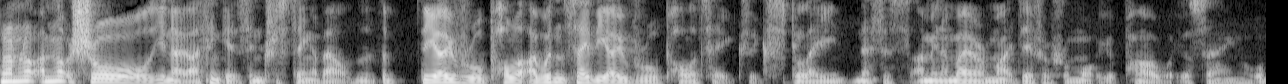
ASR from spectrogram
and I'm not. I'm not sure. You know, I think it's interesting about the the, the overall poli- I wouldn't say the overall politics explain necessarily. I mean, I'm aware I might differ from what you're part of what you're saying, or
